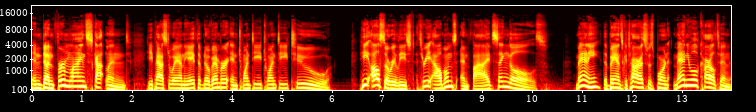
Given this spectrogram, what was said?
in Dunfermline, Scotland. He passed away on the 8th of November in 2022. He also released three albums and five singles. Manny, the band's guitarist, was born Manuel Charlton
